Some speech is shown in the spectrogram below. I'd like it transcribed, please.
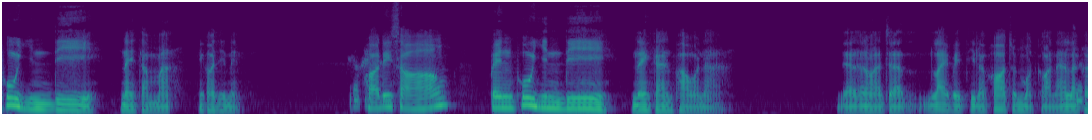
ผู้ยินดีในธรรมะนี่ข้อที่หนึ่ง ข้อที่สองเป็นผู้ยินดีในการภาวนา เดี๋ยวเราจะไล่ไปทีละข้อจนหมดก่อนนะ แล้วก็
